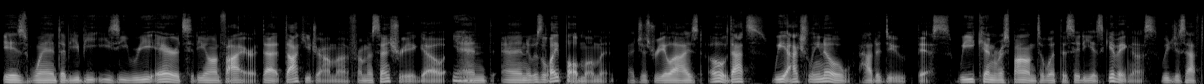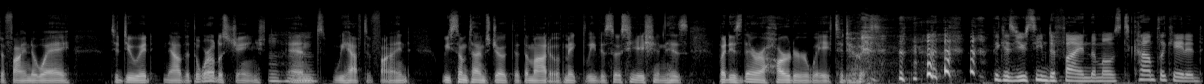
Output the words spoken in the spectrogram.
is when WBEZ re-aired City on Fire, that docudrama from a century ago, Yeah. and and it was a light bulb moment. I just realized, oh, that's we actually know how to do this. We can respond to what the city is giving us. We just have to find a way to do it now that the world has changed, mm-hmm. and we have to find. We sometimes joke that the motto of Make Believe Association is, but is there a harder way to do it? Because you seem to find the most complicated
